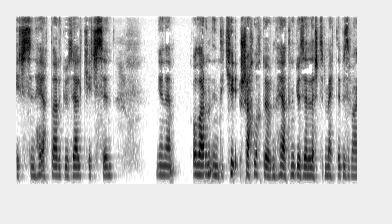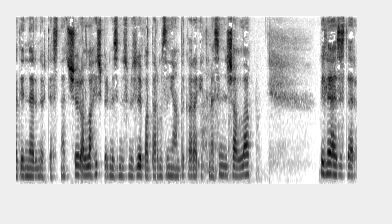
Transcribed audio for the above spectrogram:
keçsin, həyatları gözəl keçsin. Yəni onların indiki uşaqlıq dövrünün həyatını gözəlləşdirməkdə biz valideynlərin öhdəsinə düşür. Allah heç birimizin üzümüzü övladlarımızın yanında qara etməsin inşallah. Belə əzizlər,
